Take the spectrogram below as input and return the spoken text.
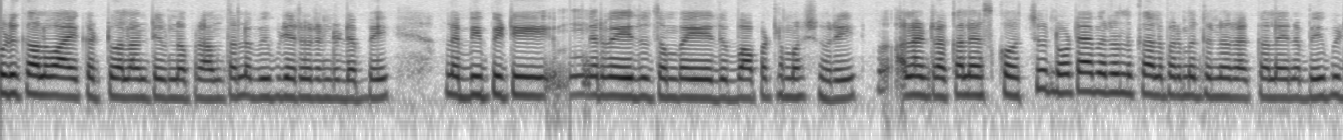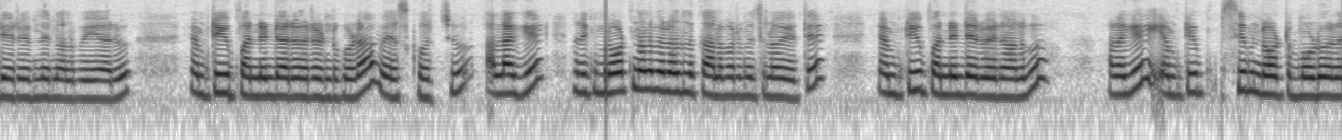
కుడికాలువ ఆయకట్టు అలాంటివి ఉన్న ప్రాంతాల్లో బీపీటీ ఇరవై రెండు డెబ్బై అలా బీపీటీ ఇరవై ఐదు తొంభై ఐదు బాపట్ల మసూరి అలాంటి రకాలు వేసుకోవచ్చు. నూట యాభై రోజుల కాల పరిమితి ఉన్న రకాలైన బీపీటీ ఇరవై ఎనిమిది నలభై ఆరు ఎంటీ పన్నెండు అరవై రెండు కూడా వేసుకోవచ్చు. అలాగే మనకి నూట నలభై రోజుల కాల పరిమితిలో అయితే ఎంటీ పన్నెండు ఇరవై నాలుగు అలాగే ఎంటీ సిమ్ నూట మూడు అనే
